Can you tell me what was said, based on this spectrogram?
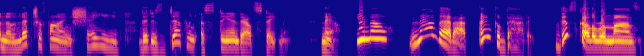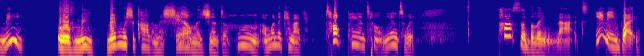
an electrifying shade that is definitely a standout statement. Now, you know, now that I think about it, this color reminds me of me. Maybe we should call it Michelle Magenta. Hmm, I wonder can I talk Pantone into it? Possibly not. Anyway,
